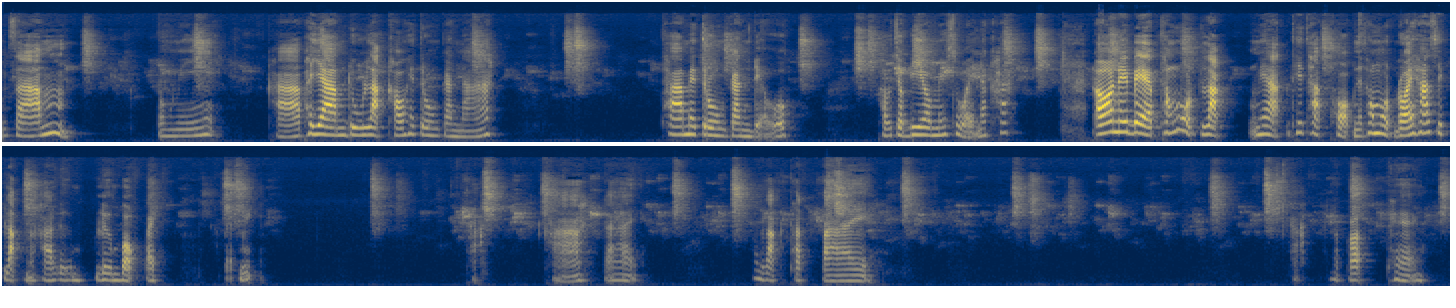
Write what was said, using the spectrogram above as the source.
ำซ้ำตรงนี้ ค่ะ พยายามดูหลักเขาให้ตรงกันนะ ถ้าไม่ตรงกันเดี๋ยว เขาจะเบี้ยวไม่สวยนะคะอ๋อในแบบทั้งหมดหลักเนี่ย ที่ถักขอบเนี่ยทั้งหมดร้อยห้าสิบหลักนะคะ ลืมลืมบอกไป แบบนี้ค่ะขาได้หลักถัดไปค่ะแล้วก็แทงอะ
